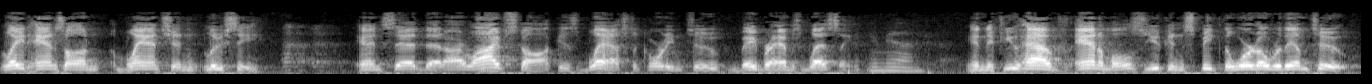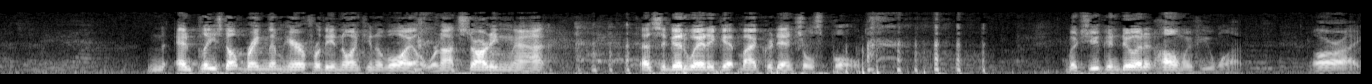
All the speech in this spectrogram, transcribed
laid hands on Blanche and Lucy and said that our livestock is blessed according to Abraham's blessing. Amen. And if you have animals, you can speak the word over them too. And please don't bring them here for the anointing of oil. We're not starting that. That's a good way to get my credentials pulled. but you can do it at home if you want. All right.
